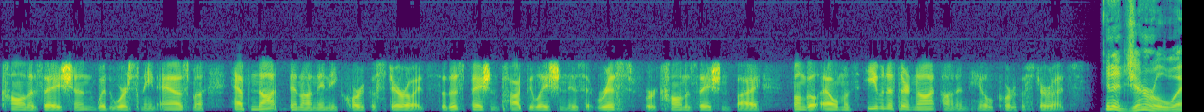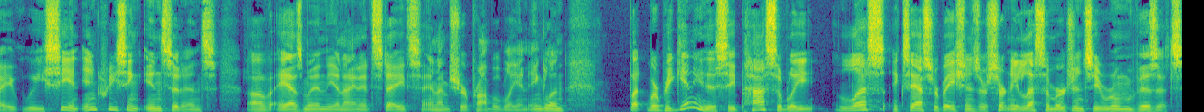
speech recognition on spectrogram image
colonization with worsening asthma have not been on any corticosteroids. So, this patient population is at risk for colonization by fungal elements, even if they're not on inhaled corticosteroids. In a general way, we see an increasing incidence of asthma in the United States, and I'm sure probably in England. But we're beginning to see possibly less exacerbations or certainly less emergency room visits.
